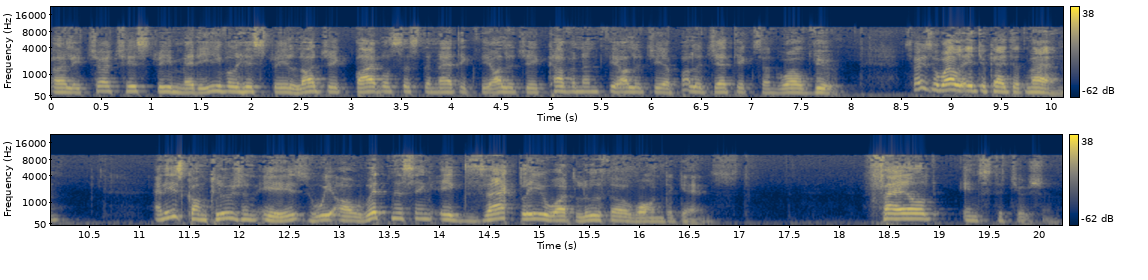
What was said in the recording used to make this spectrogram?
early church history, medieval history, logic, Bible systematic theology, covenant theology, apologetics, and worldview. So he's a well educated man. And his conclusion is we are witnessing exactly what Luther warned against failed institutions.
